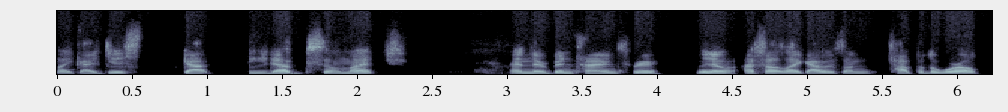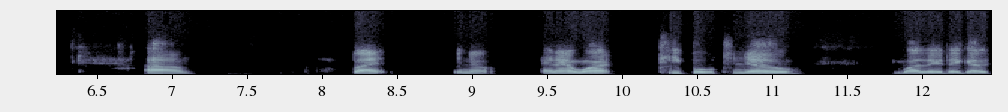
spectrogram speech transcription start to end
like I just got beat up so much, and there have been times where you know I felt like I was on top of the world. Um, but you know, and I want people to know whether they go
